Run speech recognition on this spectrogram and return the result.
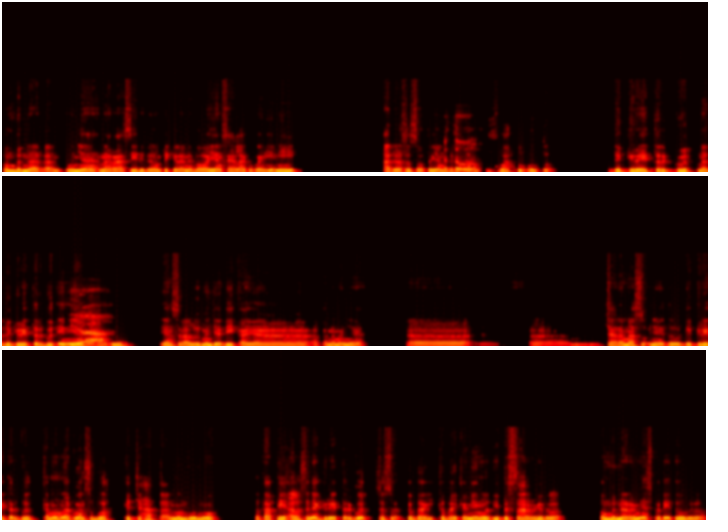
pembenaran, punya narasi di dalam pikirannya bahwa yang saya lakukan ini adalah sesuatu yang Betul. benar, sesuatu untuk the greater good. Nah, the greater good ini yeah. yang, yang selalu menjadi kayak apa namanya? Uh, uh, cara masuknya itu the greater good. Kamu melakukan sebuah kejahatan, membunuh, tetapi alasannya greater good, sesuatu kebaikan yang lebih besar gitu loh. Pembenarannya seperti itu gitu. Loh.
